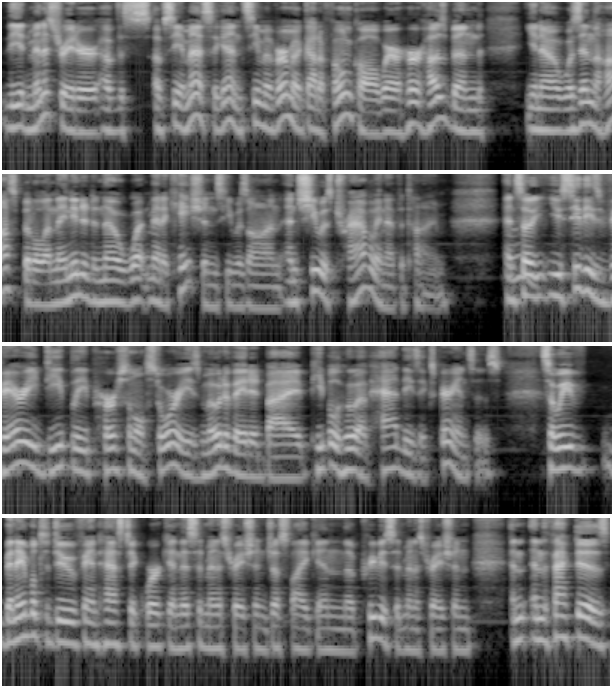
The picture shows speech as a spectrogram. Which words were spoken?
the administrator of the of CMS again, Seema Verma, got a phone call where her husband, you know, was in the hospital and they needed to know what medications he was on, and she was traveling at the time. And so mm. you see these very deeply personal stories motivated by people who have had these experiences. So we've been able to do fantastic work in this administration, just like in the previous administration. And and the fact is,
